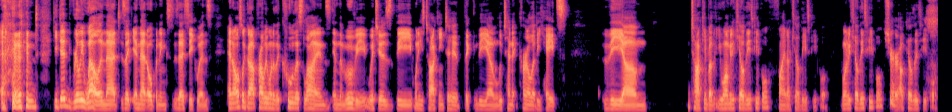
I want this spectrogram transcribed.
and he did really well in that like in that opening that sequence and also got probably one of the coolest lines in the movie, which is the when he's talking to the the um, lieutenant colonel that he hates, the um talking about you want me to kill these people, fine, I'll kill these people. You want me to kill these people? Sure, I'll kill these people.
